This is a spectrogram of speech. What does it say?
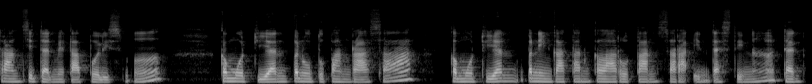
transit dan metabolisme, kemudian penutupan rasa, kemudian peningkatan kelarutan secara intestinal dan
